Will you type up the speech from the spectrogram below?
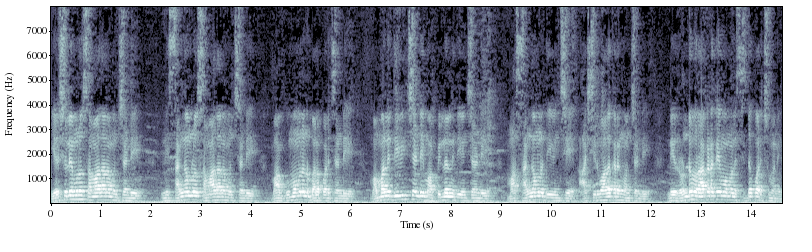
ఎరుసలేములో సమాధానం ఉంచండి. నీ సంఘంలో సమాధానం ఉంచండి. మా గుమ్మములను బలపరచండి. మమ్మల్ని దీవించండి. మా పిల్లల్ని దీవించండి. మా సంఘమును దీవించి ఆశీర్వాదకరంగా ఉంచండి. నీ రెండవ రాకడకై మమ్మల్ని సిద్ధపరచుమని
